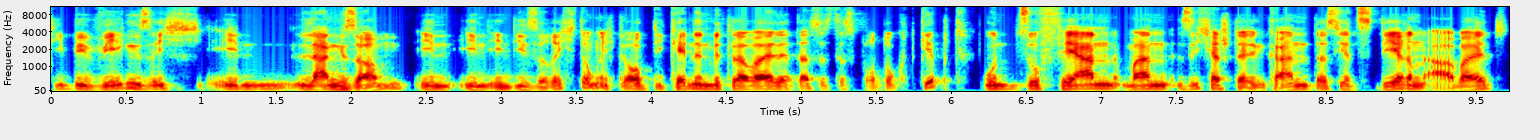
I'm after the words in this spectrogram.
die bewegen sich in, langsam in, in, in diese Richtung. Ich glaube, die kennen mittlerweile, dass es das Produkt gibt. Und sofern man sicherstellen kann, dass jetzt deren Arbeit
